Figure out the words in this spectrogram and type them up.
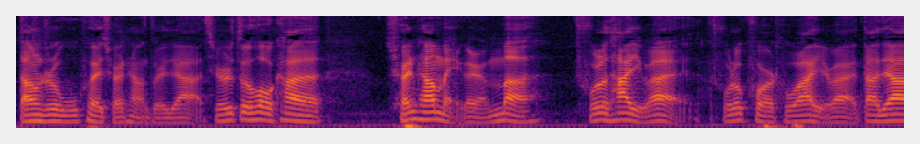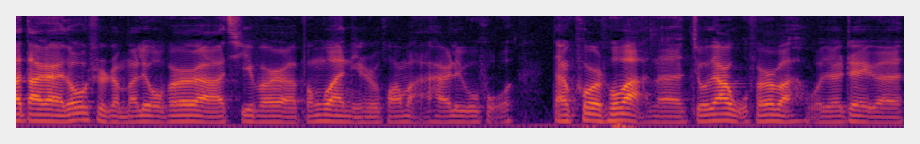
当之无愧全场最佳。其实最后看全场每个人吧，除了他以外，除了库尔图瓦以外，大家大概都是这么六分啊、七分啊，甭管你是皇马还是利物浦。但库尔图瓦呢，九点五分吧，我觉得这个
